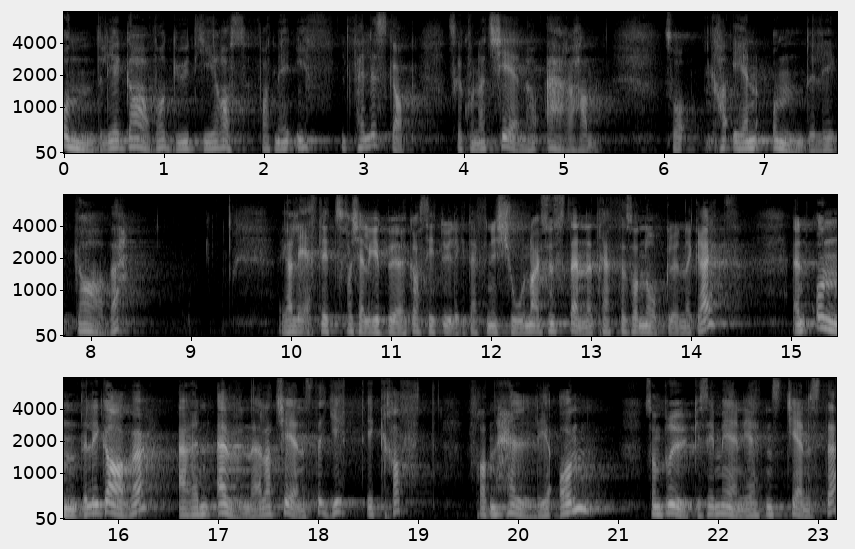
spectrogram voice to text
åndelige gaver Gud gir oss for at vi i fellesskap skal kunne tjene og ære Han. Så hva er en åndelig gave? Jeg har lest litt forskjellige bøker og sett ulike definisjoner. Jeg syns denne treffer sånn noenlunde greit. En åndelig gave er en evne eller tjeneste gitt i kraft fra Den hellige ånd som brukes i menighetens tjeneste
